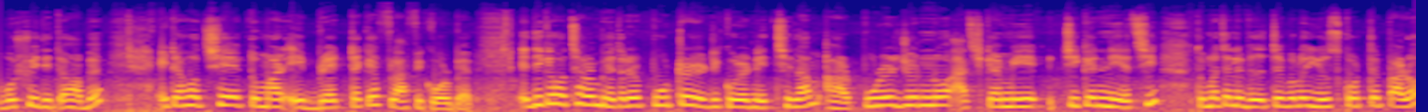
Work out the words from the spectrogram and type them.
অবশ্যই দিতে হবে। এটা হচ্ছে তোমার এই ব্রেডটাকে ফ্লাফি করবে। এদিকে হচ্ছে আমি ভেতরের পুরটা রেডি করে নিচ্ছিলাম। আর পুরের জন্য আজকে আমি চিকেন নিয়েছি। তোমরা চাইলে ভেজিটেবলও ইউজ করতে পারো।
